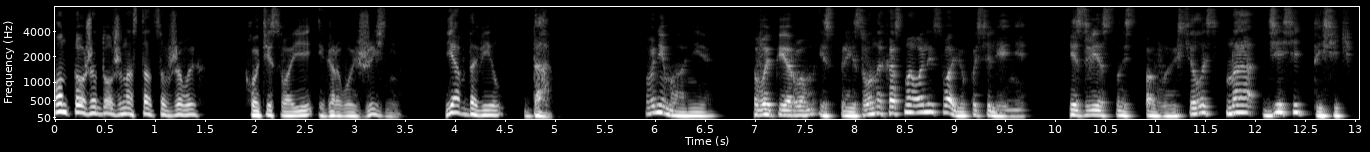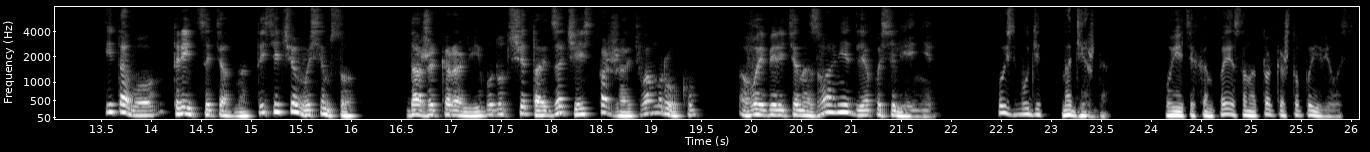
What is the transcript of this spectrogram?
Он тоже должен остаться в живых, хоть и своей игровой жизнью. Я вдавил «да». Внимание! Вы первым из призванных основали свое поселение. Известность повысилась на 10 тысяч. Итого 31 800. Даже короли будут считать за честь пожать вам руку. Выберите название для поселения. Пусть будет «Надежда». У этих НПС она только что появилась.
